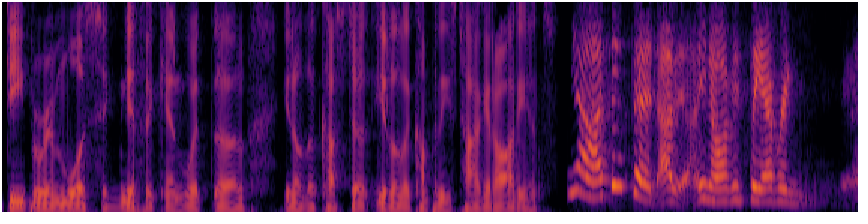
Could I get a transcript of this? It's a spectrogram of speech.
deeper and more significant with the, you know, the custom, you know, the company's target audience. Yeah, I think that, you know, obviously every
